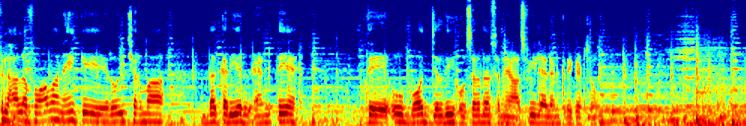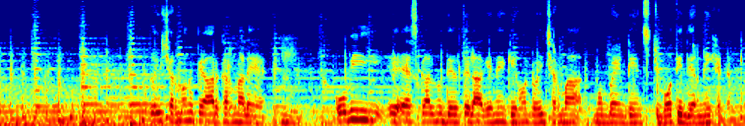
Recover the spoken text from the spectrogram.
ਫਿਲਹਾਲ ਅਫਵਾਹਾਂ ਨੇ ਕਿ ਰੋਹਿਤ ਸ਼ਰਮਾ ਦਾ ਕੈਰੀਅਰ ਐਂਡ ਤੇ ਹੈ, ਤੇ ਉਹ ਬਹੁਤ ਜਲਦੀ ਹੋ ਸਕਦਾ ਸੰਨਿਆਸ ਵੀ ਲੈ ਲੈਣ ਕ੍ਰਿਕਟ ਤੋਂ। ਰੋਹਿਤ ਸ਼ਰਮਾ ਨੂੰ ਪਿਆਰ ਕਰਨ ਵਾਲੇ ਹੈ। ਉਹ ਵੀ ਇਸ ਗੱਲ ਨੂੰ ਦਿਲ ਤੇ ਲਾ ਗਏ ਨੇ ਕਿ ਹੁਣ ਰੋਹਿਤ ਸ਼ਰਮਾ ਮੁੰਬਈ ਇੰਡੀਅਨਸ 'ਚ ਬਹੁਤੀ ਦੇਰ ਨਹੀਂ ਖੇਡਣਗੇ।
